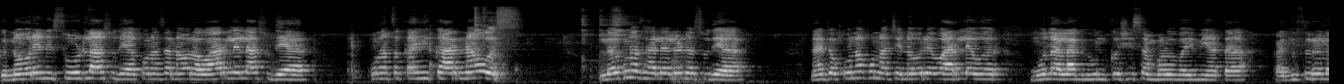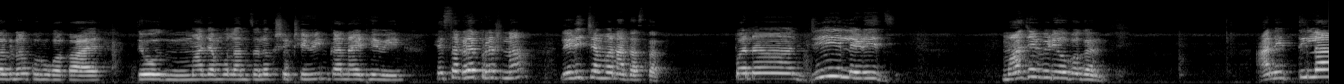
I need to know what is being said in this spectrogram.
नवऱ्याने सोडला असू द्या कोणाचा नवरा वारलेला असू द्या कुणाचं काही कारणावस लग्न झालेलं नसू द्या नाही तर कोणाकोणाचे नवरे वारल्यावर मुलाला घेऊन कशी सांभाळू बाई मी आता? काय दुसरं लग्न करू का काय? तो माझ्या मुलांचं लक्ष ठेवीन का नाही ठेवीन? हे सगळे प्रश्न लेडीजच्या मनात असतात. पण जी लेडीज माझे व्हिडिओ बघन आणि तिला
